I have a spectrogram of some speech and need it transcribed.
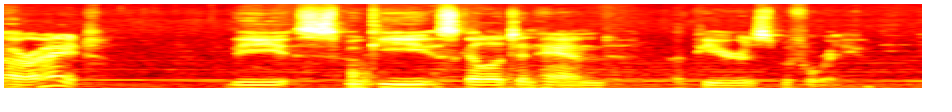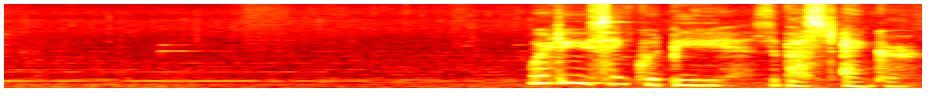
All right. The spooky skeleton hand appears before you. Where do you think would be the best anchor?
